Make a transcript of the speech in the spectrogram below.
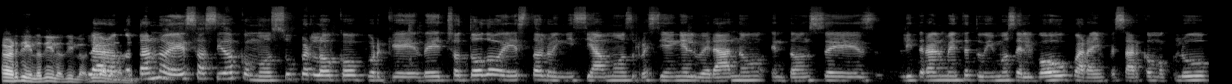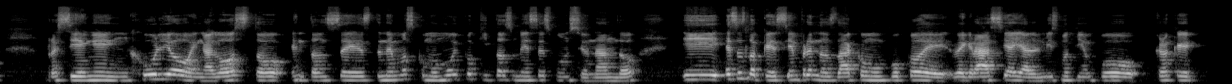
A ver, dilo, dilo, dilo. Claro, contando eso ha sido como súper loco porque de hecho todo esto lo iniciamos recién el verano, entonces literalmente tuvimos el go para empezar como club recién en julio o en agosto, entonces tenemos como muy poquitos meses funcionando y eso es lo que siempre nos da como un poco de, de gracia y al mismo tiempo creo que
